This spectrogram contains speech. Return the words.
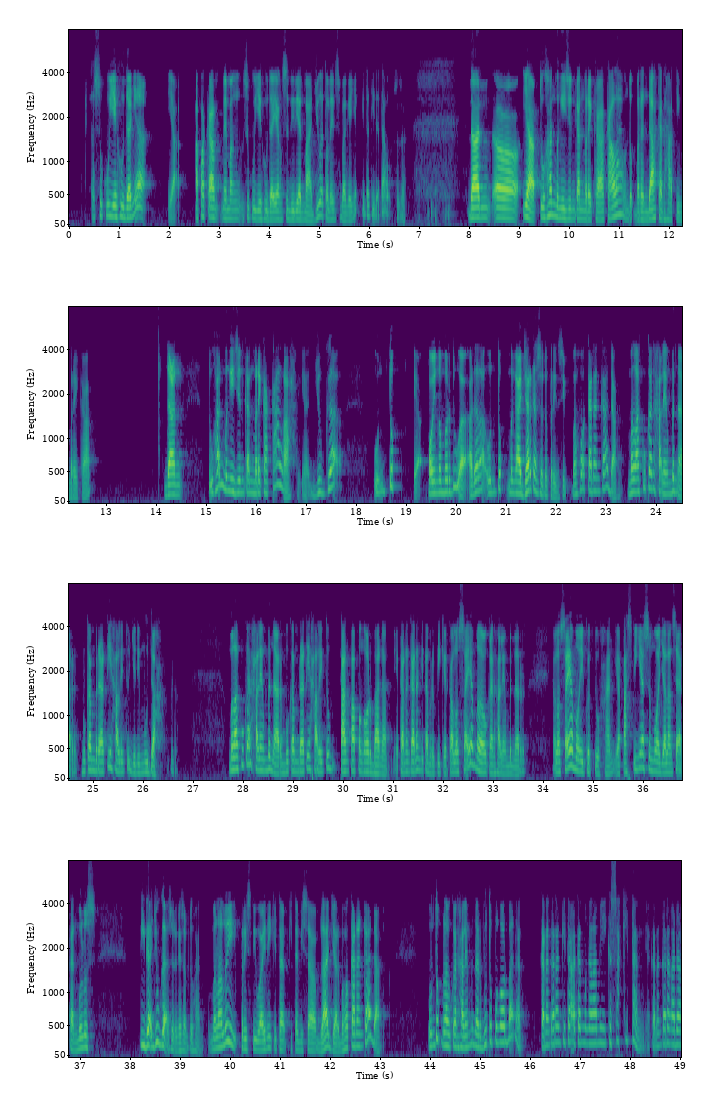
suku Yehudanya ya apakah memang suku Yehuda yang sendirian maju atau lain sebagainya kita tidak tahu, Saudara. Dan uh, ya Tuhan mengizinkan mereka kalah untuk merendahkan hati mereka dan Tuhan mengizinkan mereka kalah ya juga untuk ya poin nomor dua adalah untuk mengajarkan suatu prinsip bahwa kadang-kadang melakukan hal yang benar bukan berarti hal itu jadi mudah. Gitu. Melakukan hal yang benar bukan berarti hal itu tanpa pengorbanan. Ya kadang-kadang kita berpikir kalau saya melakukan hal yang benar, kalau saya mau ikut Tuhan, ya pastinya semua jalan saya akan mulus. Tidak juga, sudah kasih Tuhan. Melalui peristiwa ini kita kita bisa belajar bahwa kadang-kadang untuk melakukan hal yang benar butuh pengorbanan. Kadang-kadang kita akan mengalami kesakitan. Ya. Kadang-kadang ada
